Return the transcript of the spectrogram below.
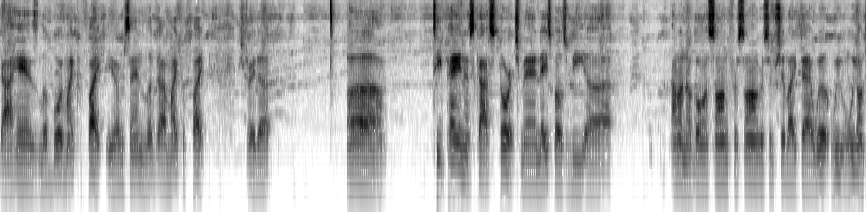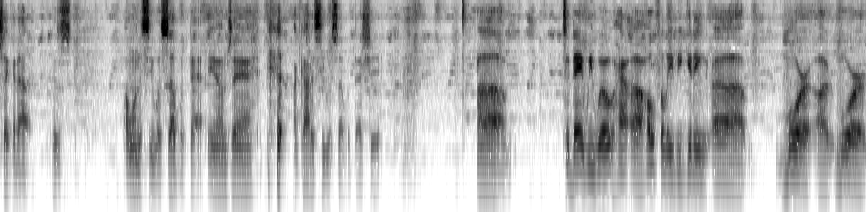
got hands, little boy Mike could fight. You know what I'm saying? Little guy Mike could fight. Straight up. Uh, T Pain and Scott Storch, man, they supposed to be uh, I don't know, going song for song or some shit like that. We'll, we we gonna check it out because I want to see what's up with that. You know what I'm saying? I gotta see what's up with that shit. Um, today we will ha- uh, hopefully be getting uh, more uh, more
